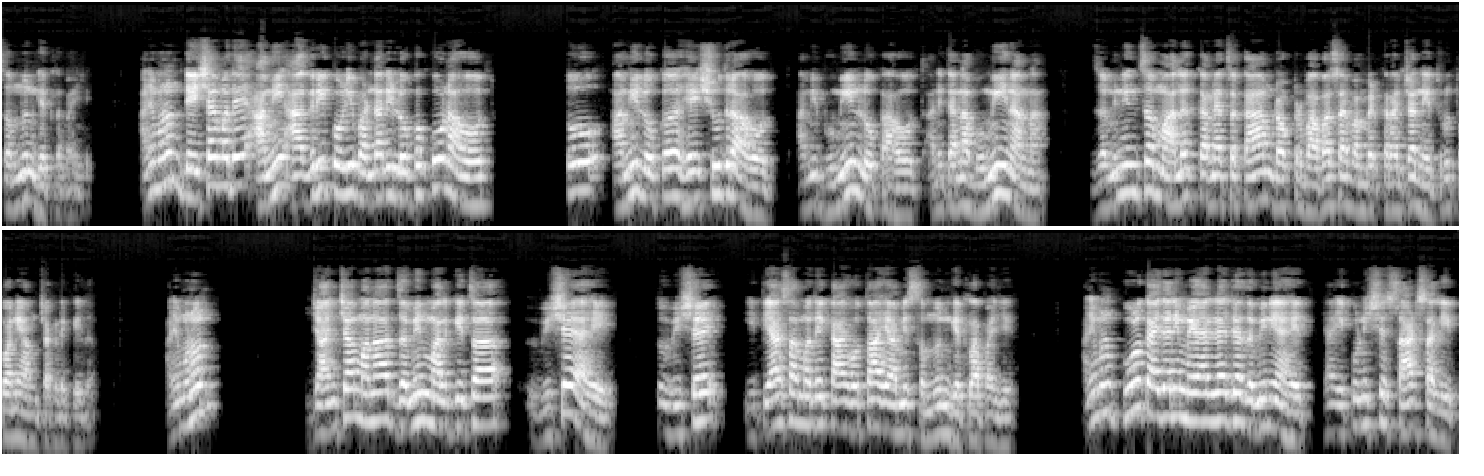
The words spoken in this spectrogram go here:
समजून घेतलं पाहिजे. आणि म्हणून देशामध्ये आम्ही आगरी कोळी भंडारी लोक कोण आहोत? तो आम्ही लोक हे शूद्र आहोत. आम्ही भूमिहीन लोक आहोत आणि त्यांना भूमिहीनांना जमिनींचं मालक करण्याचं काम डॉक्टर बाबासाहेब आंबेडकरांच्या नेतृत्वाने आमच्याकडे केलं. आणि म्हणून ज्यांच्या मनात जमीन मालकीचा विषय आहे तो विषय इतिहासामध्ये काय होता हे आम्ही समजून घेतला पाहिजे. आणि म्हणून कुळ कायद्याने मिळालेल्या ज्या जमिनी आहेत ह्या एकोणीसशे साठ साली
